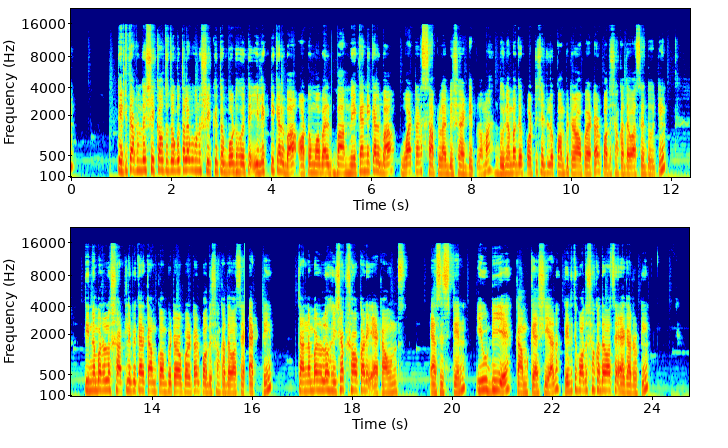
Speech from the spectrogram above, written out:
তো এটিতে আপনাদের শিক্ষাগত যোগ্যতা লাগবে কোনো স্বীকৃত বোর্ড হইতে ইলেকট্রিক্যাল বা অটোমোবাইল বা মেকানিক্যাল বা ওয়াটার সাপ্লাই বিষয়ের ডিপ্লোমা দুই নম্বর যে পদটি, সেটি হলো কম্পিউটার অপারেটর পদের সংখ্যা দেওয়া আছে দুইটি। তিন নম্বর হলো ষাট লিপিকার কাম কম্পিউটার অপারেটর পদের সংখ্যা দেওয়া আছে একটি। চার নম্বর হলো হিসাব সহকারী accounts assistant UDA cum cashier এটিতে পদের সংখ্যা দেওয়া আছে এগারোটি।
